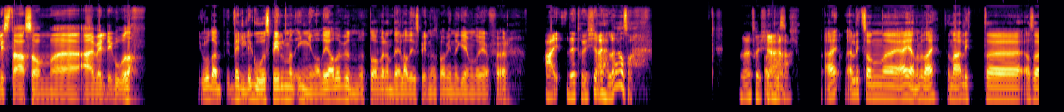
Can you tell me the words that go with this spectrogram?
lista som er veldig gode, da. Jo, det er veldig gode spill, men ingen av de hadde vunnet over en del av de spillene som har vunnet Game of the Year før. Nei, det tror ikke jeg heller, altså. Det tror ikke Faktisk. jeg heller. Nei, det er litt sånn Jeg er enig med deg. Den er litt uh, Altså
